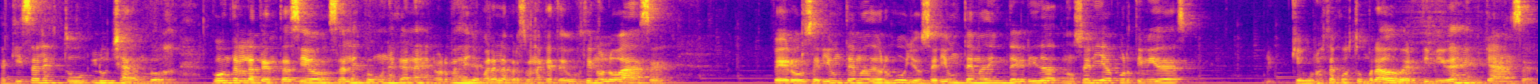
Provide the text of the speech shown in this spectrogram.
aquí sales tú luchando contra la tentación, sales con unas ganas enormes de llamar a la persona que te gusta y no lo haces. Pero sería un tema de orgullo, sería un tema de integridad, no sería por timidez. Que uno está acostumbrado a ver timidez en cáncer.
